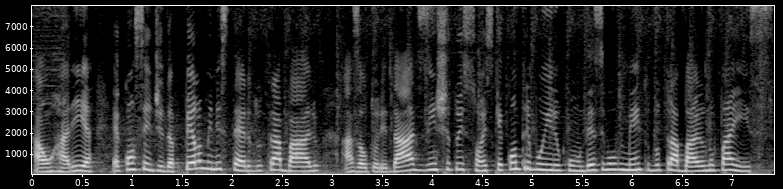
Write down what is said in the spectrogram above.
A honraria é concedida pelo Ministério do Trabalho às autoridades e instituições que contribuíram com o desenvolvimento do trabalho no país.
